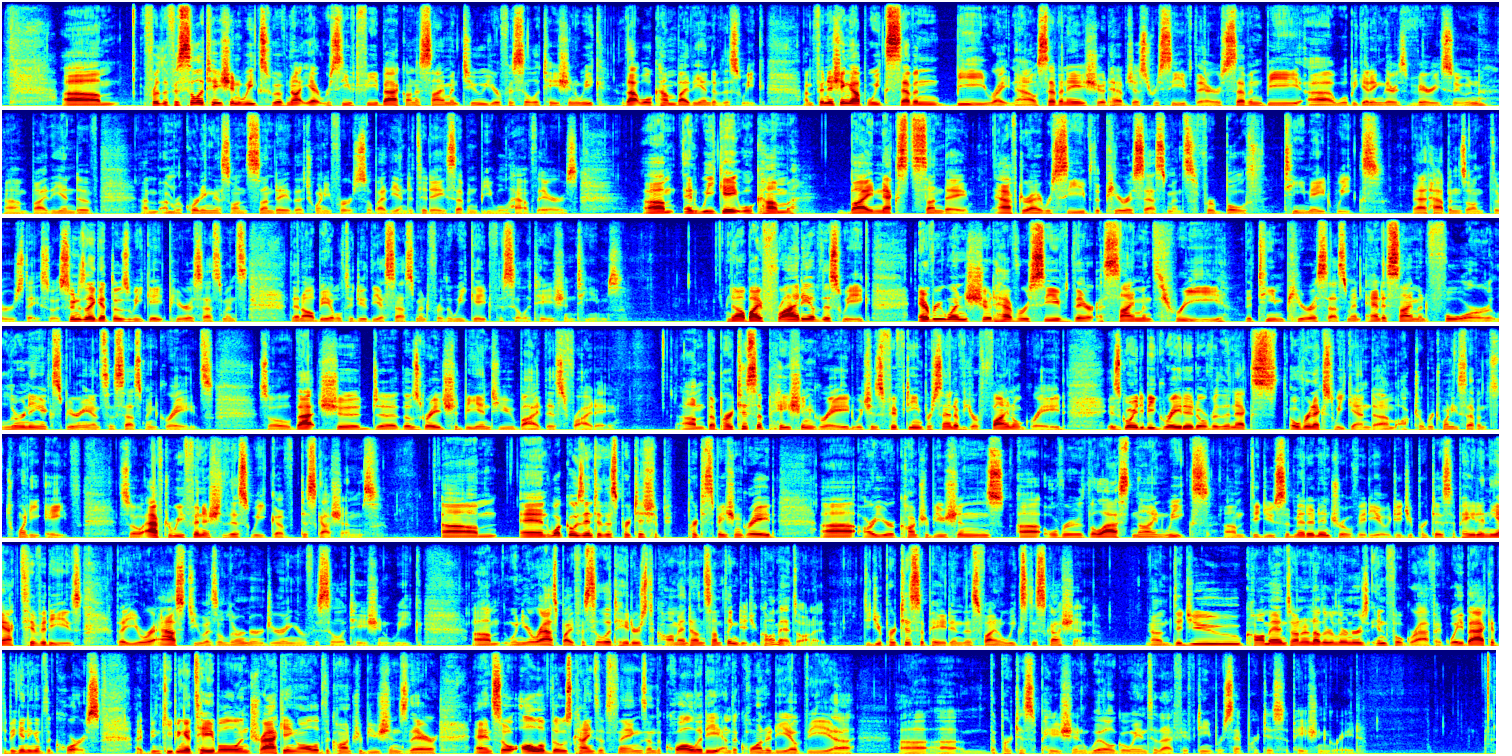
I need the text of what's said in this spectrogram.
Um, for the facilitation weeks who have not yet received feedback on assignment two, your facilitation week, that will come by the end of this week. I'm finishing up week 7B right now. 7A should have just received theirs. 7B uh, will be getting theirs very soon um, by the end of, I'm, I'm, recording this on Sunday the 21st, so by the end of today, 7B will have theirs. Um, and week 8 will come by next Sunday after I receive the peer assessments for both Team 8 weeks. That happens on Thursday. So as soon as I get those week 8 peer assessments, then I'll be able to do the assessment for the week 8 facilitation teams. Now by Friday of this week, everyone should have received their assignment 3, the team peer assessment, and assignment 4, learning experience assessment grades. So that should uh, those grades should be into you by this Friday. Um, the participation grade, which is 15% of your final grade, is going to be graded over the next over next weekend, um, October 27th, 28th. So after we finish this week of discussions. Um, and what goes into this particip participation grade uh, are your contributions uh, over the last nine weeks. Um, did you submit an intro video? Did you participate in the activities that you were asked to as a learner during your facilitation week? Um, when you were asked by facilitators to comment on something, did you comment on it? Did you participate in this final week's discussion? Um, did you comment on another learner's infographic way back at the beginning of the course? I've been keeping a table and tracking all of the contributions there. And so all of those kinds of things and the quality and the quantity of the uh, uh, uh, the participation will go into that 15% participation grade.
